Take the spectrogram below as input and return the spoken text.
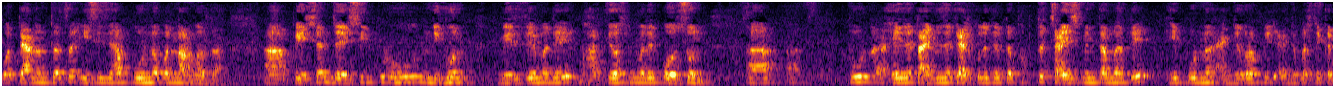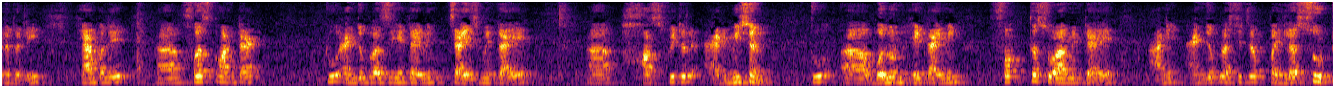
व त्यानंतरचा ईसीजी हा पूर्णपणे नॉर्मल होता. पेशंट जयसिंगपूरहून निघून मिरजेमध्ये भारतीय हॉस्पिटलमध्ये पोहोचून पूर्ण हे जे टायमिंग जर कॅल्क्युलेट केलं तर फक्त चाळीस मिनिटांमध्ये ही पूर्ण अँजिओग्राफी अँजिओप्लास्टी करण्यात आली. ह्यामध्ये फर्स्ट कॉन्टॅक्ट टू अँजिओप्लास्टी हे टायमिंग चाळीस मिनिटं आहे. हॉस्पिटल ॲडमिशन टू बलून हे टायमिंग फक्त सोळा मिनिटं आहे. आणि अँजिओप्लास्टीचं पहिलं सूट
